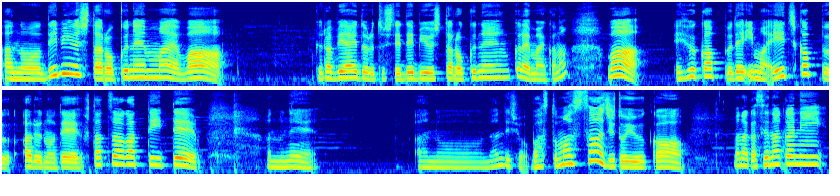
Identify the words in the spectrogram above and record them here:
あの、デビューした6年前は、グラビアアイドルとしてデビューした6年くらい前かな？は、F カップで今 H カップあるので、2つ上がっていて、あのね、あのー、なんでしょう、バストマッサージというか、まあ、なんか背中に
